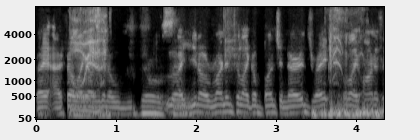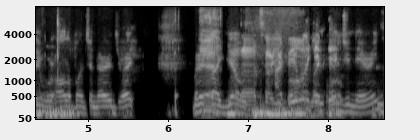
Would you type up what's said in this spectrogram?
right? I felt Oh, like I was gonna Yo, like you know run into like a bunch of nerds, right? But like honestly, we're all a bunch of nerds, right? But it's Yeah. like, Yeah, yo, that's how you I feel bond, like in we're- engineering,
